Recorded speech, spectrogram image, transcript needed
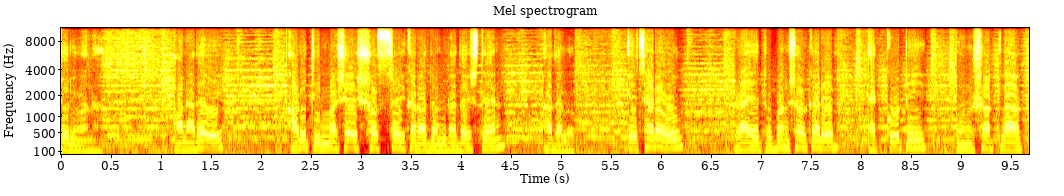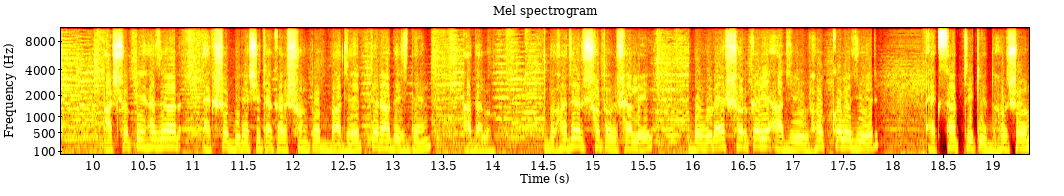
জরিমানা। অনাদায়ে আরও তিন মাসের সশ্রয় কারাদণ্ডাদেশ দেন আদালত। এছাড়াও রায়ে তুফান সরকারের এক কোটি উনষাট লাখ আটষট্টি হাজার একশো বিরাশি টাকার সম্পদ বাজেয়াপ্তের আদেশ দেন আদালত। দু হাজার সতেরো সালে বগুড়ায় সরকারি আজিউল হক কলেজের এক ছাত্রীকে ধর্ষণ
